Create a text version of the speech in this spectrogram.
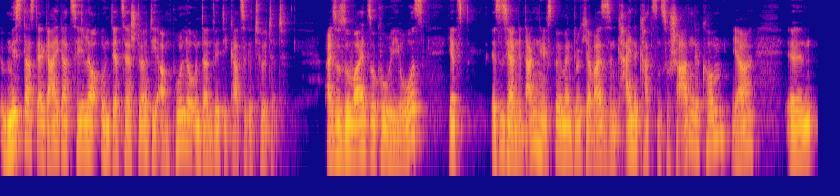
misst das der Geigerzähler und der zerstört die Ampulle und dann wird die Katze getötet. Also soweit so kurios. Jetzt es ist ja ein Gedankenexperiment. Glücklicherweise sind keine Katzen zu Schaden gekommen. Ja, ähm,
